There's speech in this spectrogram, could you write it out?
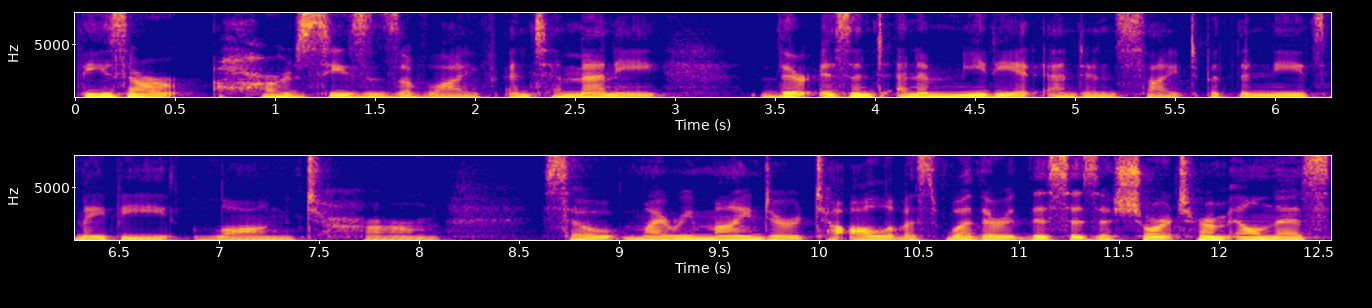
These are hard seasons of life, and to many, there isn't an immediate end in sight, but the needs may be long term. So, my reminder to all of us, whether this is a short term illness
